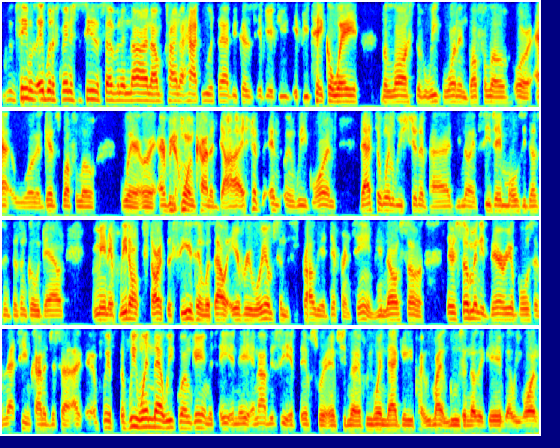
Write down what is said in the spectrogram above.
the team was able to finish the season seven and nine. I'm kind of happy with that because if, if you if you take away the loss of week one in Buffalo or at or against Buffalo, where, where everyone kind of died in, in week one, that's a win we should have had. You know, if CJ Mosley doesn't doesn't go down, I mean, if we don't start the season without Avery Williamson, this is probably a different team. You know, so there's so many variables, and that team kind of just uh, if we if we win that week one game, it's eight and eight, and obviously if ifs were ifs, you know, if we win that game, we might lose another game that we won.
